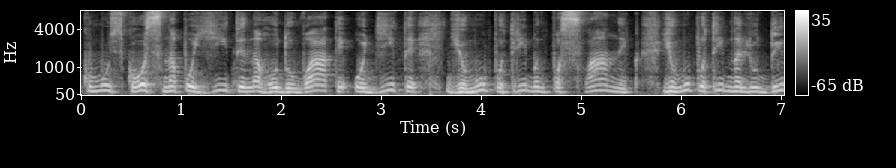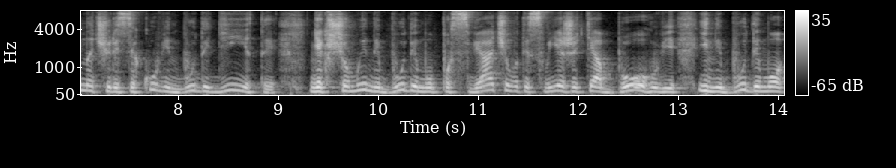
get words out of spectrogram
комусь когось напоїти, нагодувати, одіти, йому потрібен посланник, йому потрібна людина, через яку він буде діяти. Якщо ми не будемо посвячувати своє життя Богові і не будемо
